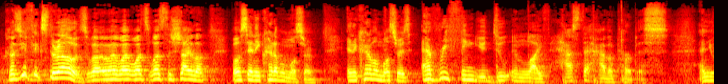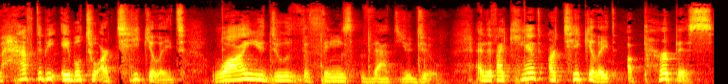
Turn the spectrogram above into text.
Because you fix the roads. What's, what's the shaila? Both say an incredible musr. An incredible musr is everything you do in life has to have a purpose and you have to be able to articulate why you do the things that you do. And if I can't articulate a purpose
